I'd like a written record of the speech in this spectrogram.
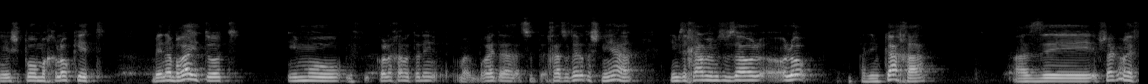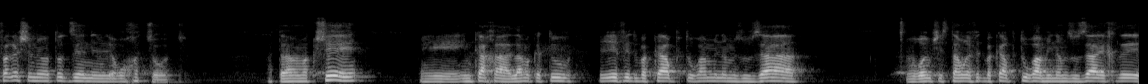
יש פה מחלוקת בין הברייתות, אם הוא, לפי כל אחד מהתנאים, ברייתא אחת סותרת השנייה, אם זה חייב במזוזה או לא. אז אם ככה, אז אה, אפשר גם לפרש שנאותות זה רוחצות. אתה מקשה, אה, אם ככה, למה כתוב רפת בקר פטורה מן המזוזה, ורואים שסתם רפת בקר פטורה מן המזוזה, איך זה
